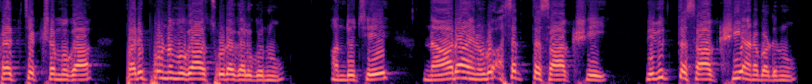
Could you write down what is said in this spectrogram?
ప్రత్యక్షముగా పరిపూర్ణముగా చూడగలుగును. అందుచే నారాయణుడు అసక్త సాక్షి వివిక్త సాక్షి అనబడును.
